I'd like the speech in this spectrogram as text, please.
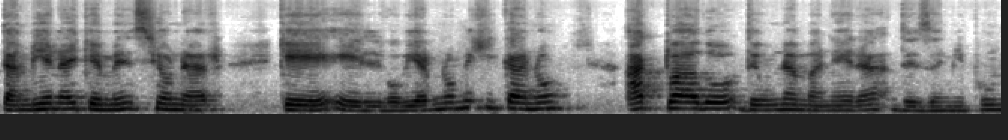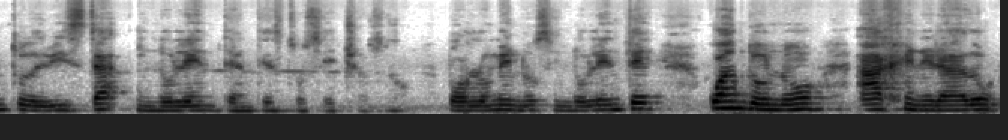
también hay que mencionar que el gobierno mexicano ha actuado de una manera, desde mi punto de vista, indolente ante estos hechos, ¿no? Por lo menos indolente, cuando no ha generado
